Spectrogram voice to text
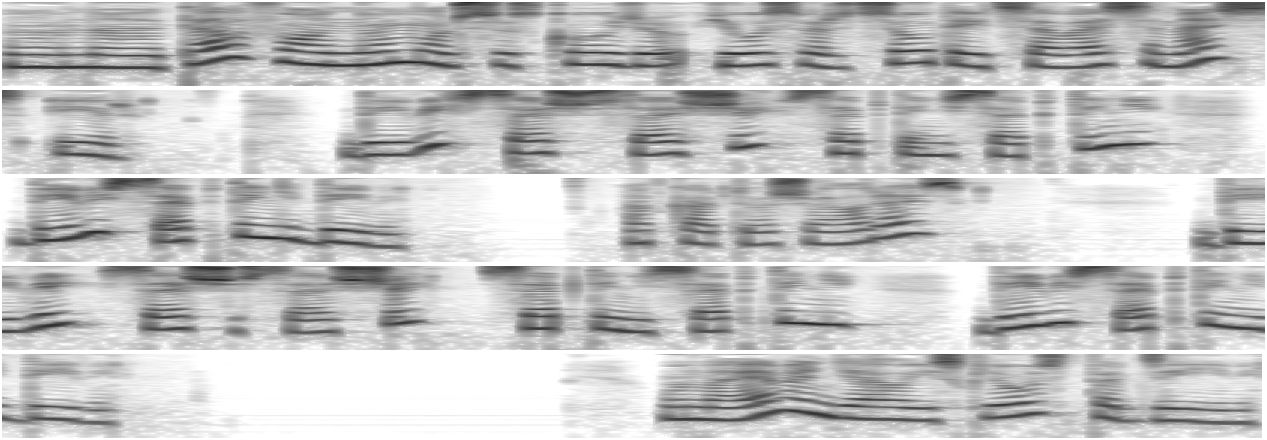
Un uh, telefona numurs, uz kuru jūs varat sūtīt savu SMS, ir 266, 77, 272. Atkārtošu vēlreiz 266, 77, 272. Un lai evaņģēlijas kļūst par dzīvi.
